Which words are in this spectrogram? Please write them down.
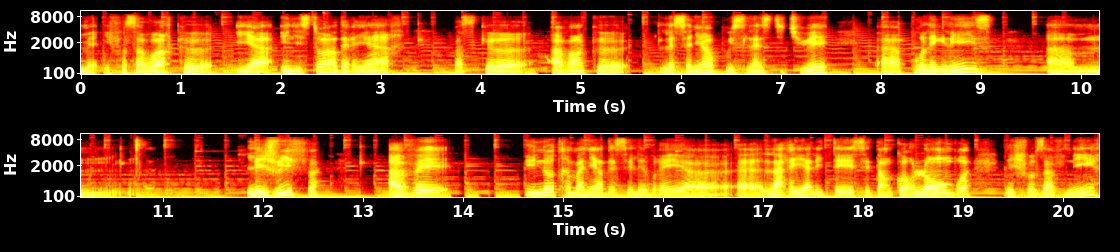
mais il faut savoir qu'il y a une histoire derrière, parce que avant que le Seigneur puisse l'instituer euh, pour l'Église, euh, les Juifs avaient une autre manière de célébrer euh, la réalité, c'est encore l'ombre des choses à venir.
